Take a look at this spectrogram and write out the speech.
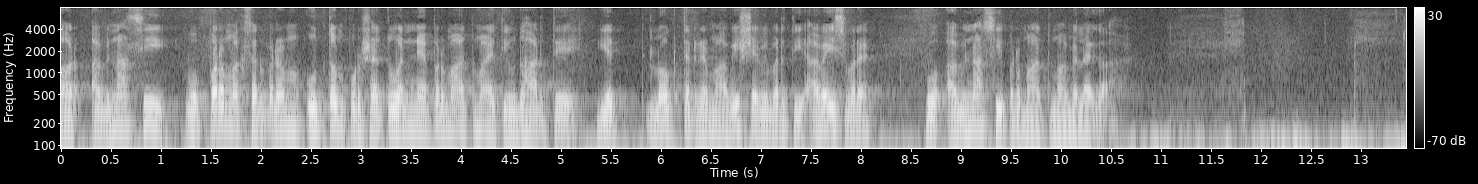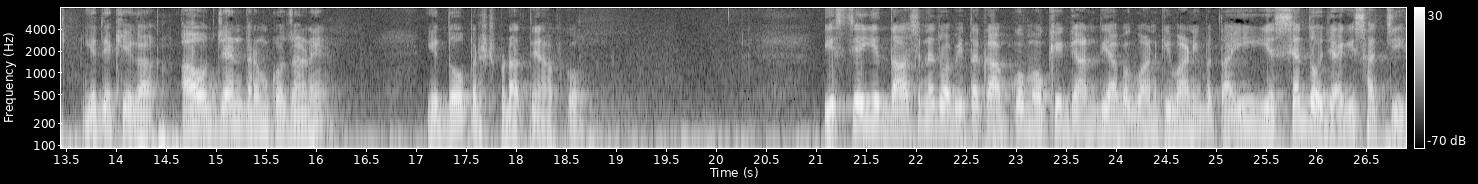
और अविनाशी, वो परम अक्षर ब्रह्म, उत्तम पुरुष है, तु अन्य परमात्मा इति उदाहरते, ये लोक तर्यमा विश्व विवर्ती, अवैश्वर, वो अविनाशी परमात्मा मिलेगा। ये देखिएगा, आओ जैन धर्म को जाने, ये दो पृष्ठ पढ़ाते हैं आपको। इससे ये दास ने जो अभी तक आपको मौखिक ज्ञान दिया, भगवान की वाणी बताई, ये सिद्ध हो जाएगी सच्ची।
